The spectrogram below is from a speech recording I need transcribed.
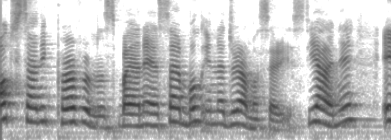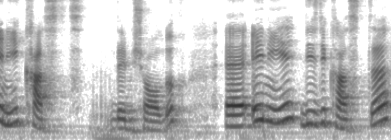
Outstanding Performance by an Ensemble in a Drama Series. Yani en iyi cast demiş olduk. E, en iyi dizi kastı.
